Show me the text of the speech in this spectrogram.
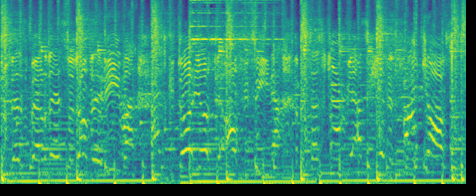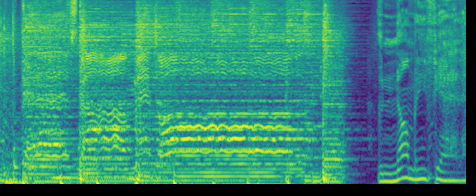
Luces verdes solo derivan a escritorios de oficina. Mesas turbias y jefes fachos. Testamentos un hombre infiel.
